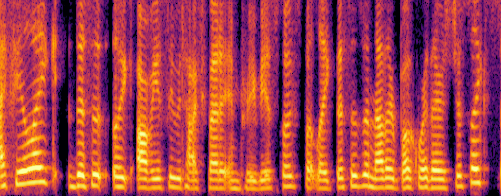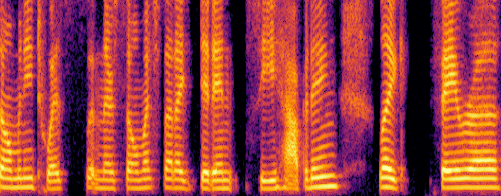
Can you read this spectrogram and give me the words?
I feel like this is like obviously we talked about it in previous books, but like this is another book where there's just like so many twists and there's so much that I didn't see happening. Like Feyre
